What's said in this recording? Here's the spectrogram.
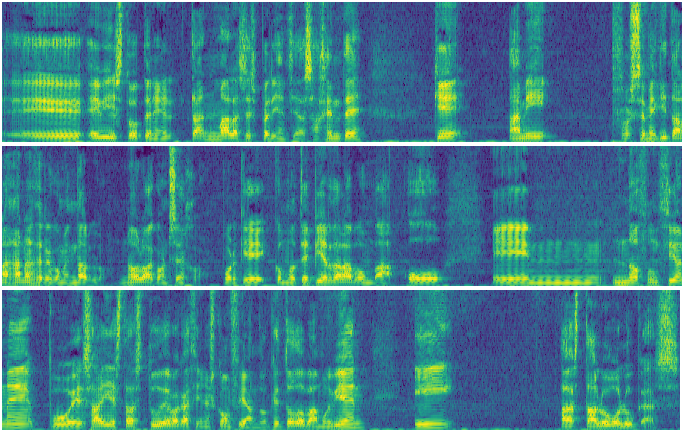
eh, he visto tener tan malas experiencias a gente que a mí pues, se me quitan las ganas de recomendarlo. No lo aconsejo. Porque como te pierda la bomba o em, no funcione, pues ahí estás tú de vacaciones confiando que todo va muy bien y hasta luego Lucas.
